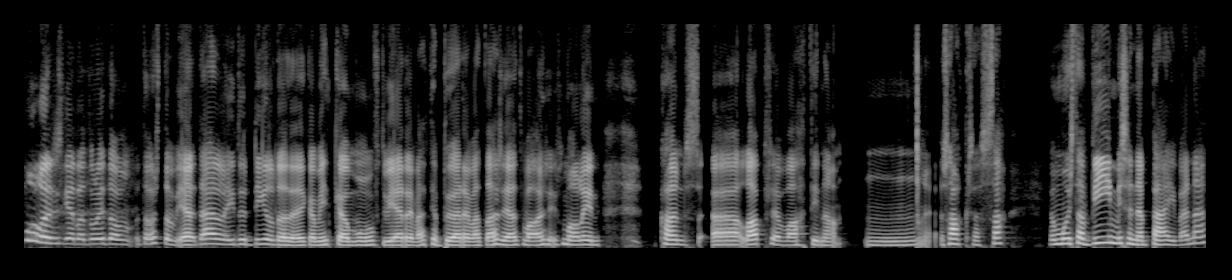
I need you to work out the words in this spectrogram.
Mulla siis kerran tuli tuosta vielä, täällä liittyy dildot, eikä mitkään muut vierevät ja pyörivät asiat, vaan siis mä olin kans ää, lapsenvahtina mm, Saksassa. Ja muistan viimeisenä päivänä,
